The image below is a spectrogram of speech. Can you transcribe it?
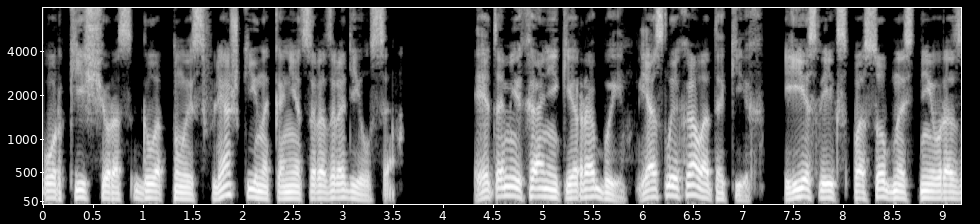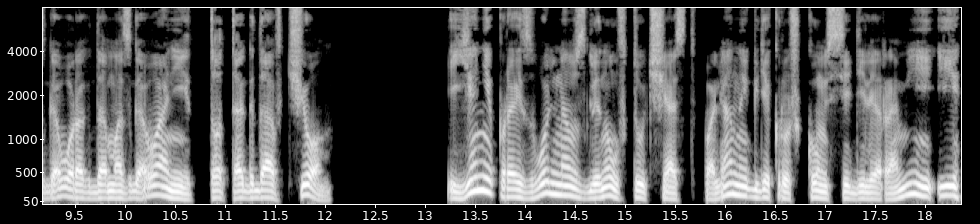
Орк еще раз глотнул из фляжки и, наконец, разродился. «Это механики-рабы, я слыхал о таких. И если их способность не в разговорах да мозговании, то тогда в чем? Я непроизвольно взглянул в ту часть поляны, где кружком сидели Рамии, и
